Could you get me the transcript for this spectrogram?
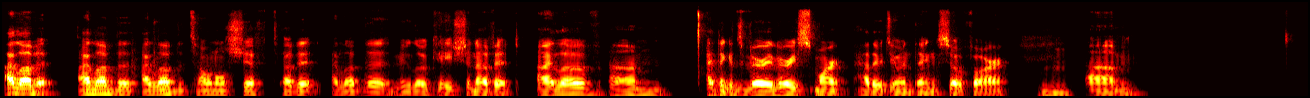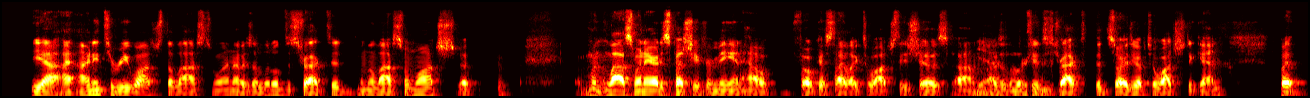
I love it. I love the I love the tonal shift of it. I love the new location of it. I love um I think it's very very smart how they're doing things so far. Mhm. Um yeah, I, I need to rewatch the last one. I was a little distracted when the last one watched uh, when the last one aired, especially for me and how focused I like to watch these shows. Um, Yeah, I was a little too sure. distracted, so I do have to watch it again. But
